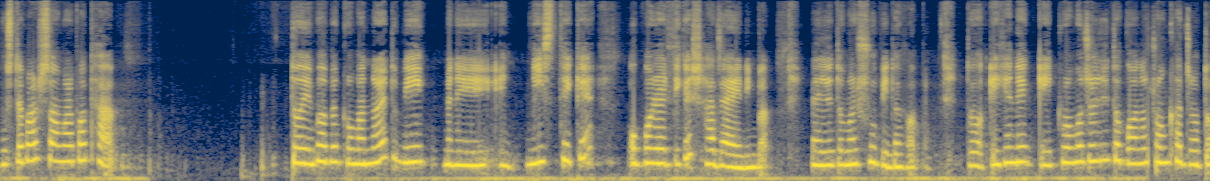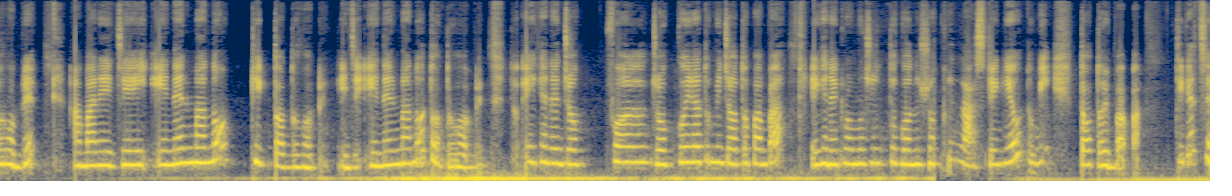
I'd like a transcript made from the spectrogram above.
বুঝতে পারছ আমার কথা? তো এইভাবে ক্রমান্বয়ে তুমি মানে নিচ থেকে উপরের দিকে সাজায় নিবা, তাহলে তোমার সুবিধা হবে। তো এখানে এই ক্রমযোজিত গণসংখ্যা যত হবে, আমার এই যে এন এর মানও ঠিক তত হবে, এই যে এন এর মানও তত হবে। তো এখানে যোগফল যোগ কইরা তুমি যত পাবা, এখানে ক্রমযোজিত গণসংখ্যা লাস্টে গিয়েও তুমি ততই পাবা, ঠিক আছে?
